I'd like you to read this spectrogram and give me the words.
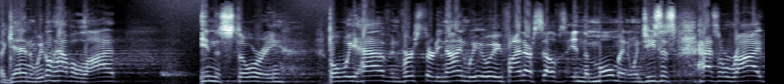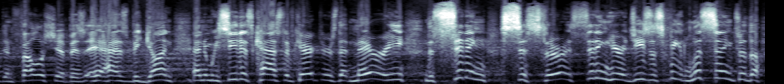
Again, we don't have a lot in the story. But we have in verse 39, we, we find ourselves in the moment when Jesus has arrived and fellowship is, has begun. And we see this cast of characters that Mary, the sitting sister, is sitting here at Jesus' feet, listening to the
